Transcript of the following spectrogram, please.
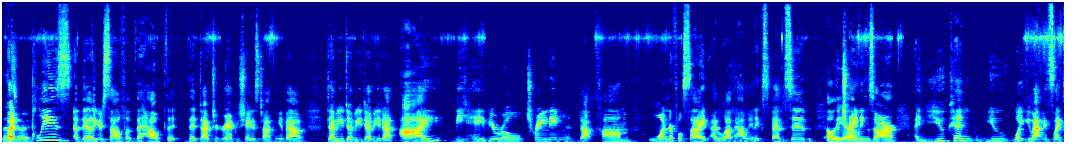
that's but right. please avail yourself of the help that, that Dr. Granpeesheh is talking about. www.ibehavioraltraining.com. Wonderful site. I love how inexpensive Oh, the yeah. trainings are. And you can, you, what you, act- it's like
